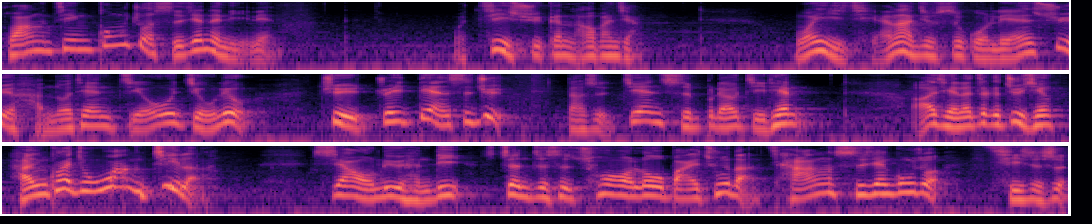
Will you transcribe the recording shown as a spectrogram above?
黄金工作时间的理念，我继续跟老板讲，我以前啊就试过连续很多天九九六去追电视剧，但是坚持不了几天，而且呢这个剧情很快就忘记了，效率很低，甚至是错漏百出的长时间工作其实是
